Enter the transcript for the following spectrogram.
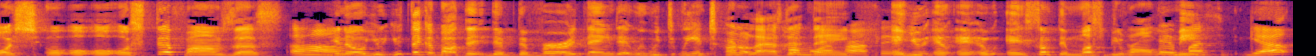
or, sh- or, or, or, or stiff arms us. Uh-huh. You know, you, you think about the, the, the very thing that we, we, we internalize Come that on, thing, Prophet. and you and, and, and something must be wrong with it me. must yep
